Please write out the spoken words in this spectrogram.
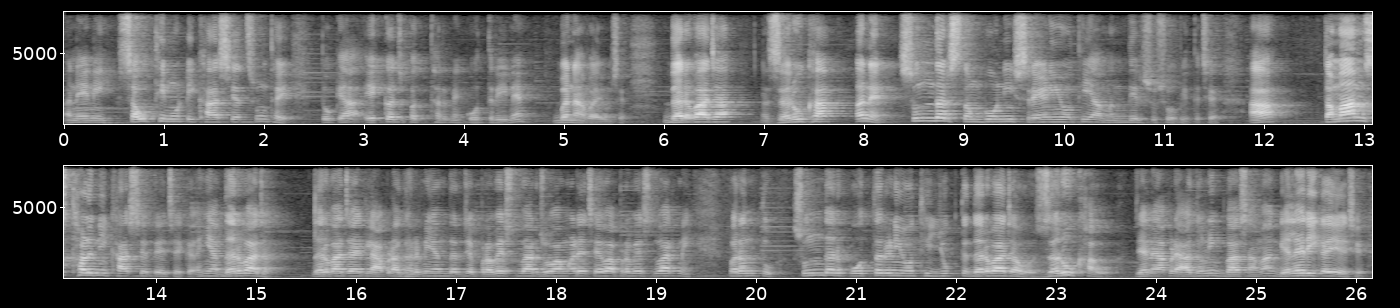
અને એની સૌથી મોટી ખાસિયત શું થઈ? તો કે આ એક જ પથ્થરને કોતરીને બનાવાયું છે. દરવાજા, ઝરૂખા અને સુંદર સ્તંભોની શ્રેણીઓથી આ મંદિર સુશોભિત છે. આ તમામ સ્થળની ખાસિયત એ છે કે અહીંયા દરવાજા દરવાજા એટલે આપણા ઘરની અંદર જે પ્રવેશ દ્વાર જોવા મળે છે, એવા પ્રવેશ દ્વાર નહીં પરંતુ સુંદર કોતરણીઓથી યુક્ત દરવાજાઓ ઝરૂખાઓ જેને આપણે આધુનિક ભાષામાં ગેલેરી કહીએ છીએ.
